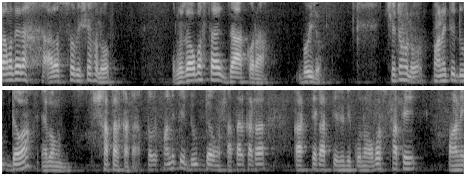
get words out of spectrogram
আমাদের আলস্য বিষয় হলো, রোজা অবস্থায় যা করা বৈধ, সেটা হলো পানিতে ডুব দেওয়া এবং সাঁতার কাটা। তবে পানিতে ডুব দেওয়া এবং সাঁতার কাটা, কাটতে কাটতে যদি কোনো অবস্থাতে পানি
